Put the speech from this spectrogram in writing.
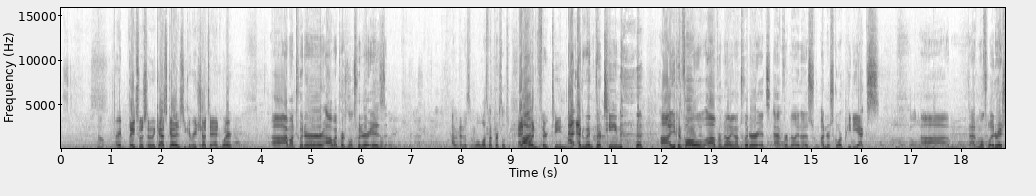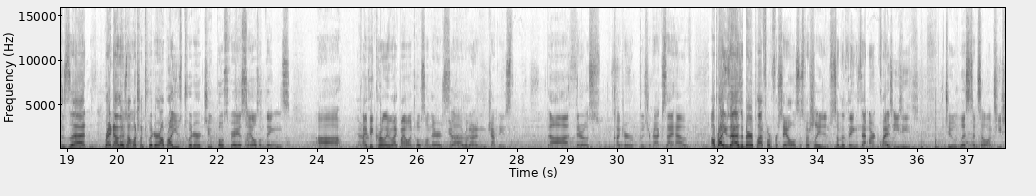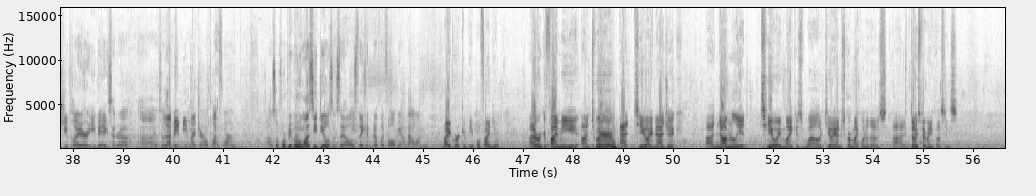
No. All right, thanks for listening to the cast, guys. You can reach out to Ed Ware. Uh, I'm on Twitter. Uh, my personal Twitter is. I haven't done this. Well, what's my personal Twitter? Edwin13. at Edwin13. uh, you can follow uh, Vermilion on Twitter. It's at Vermilion unders- underscore PDX. Um, I have multiple iterations of that. Right now, there's not much on Twitter. I'll probably use Twitter to post various sales on things. Uh, I think currently, like my only post on there is uh, regarding Japanese uh, Theros collector booster packs that I have. I'll probably use that as a better platform for sales, especially some of the things that aren't quite as easy to list and sell on TCG Player, eBay, etc. Uh, so that may be my general platform. Uh, so for people who want to see deals and sales, they can definitely follow me on that one. Mike, where can people find you? Uh, everyone can find me on Twitter at TOA Magic, uh, nominally at TOA Mike as well, or TOA underscore Mike, one of those. Uh, don't expect many postings.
